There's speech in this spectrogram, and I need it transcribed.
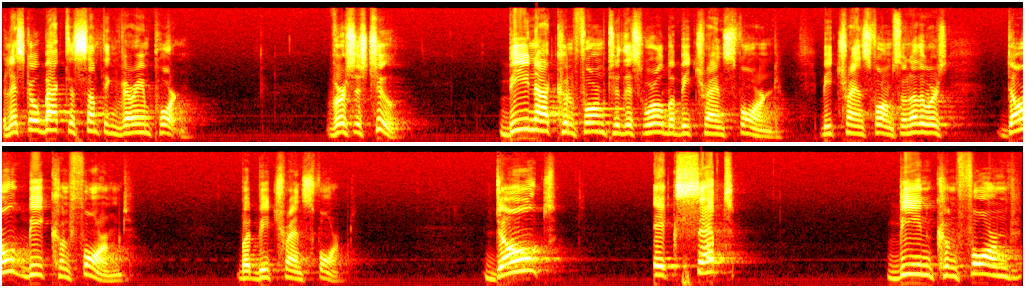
But let's go back to something very important. Verses 2 Be not conformed to this world, but be transformed. Be transformed. So, in other words, don't be conformed, but be transformed. Don't accept being conformed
